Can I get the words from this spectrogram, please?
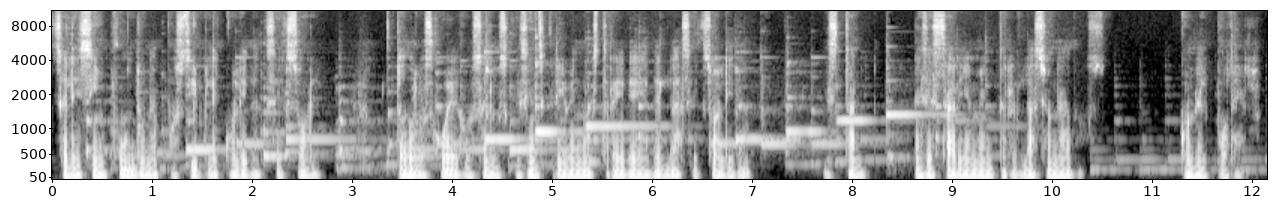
se les infunde una posible cualidad sexual. Todos los juegos en los que se inscribe nuestra idea de la sexualidad están necesariamente relacionados con el poder.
